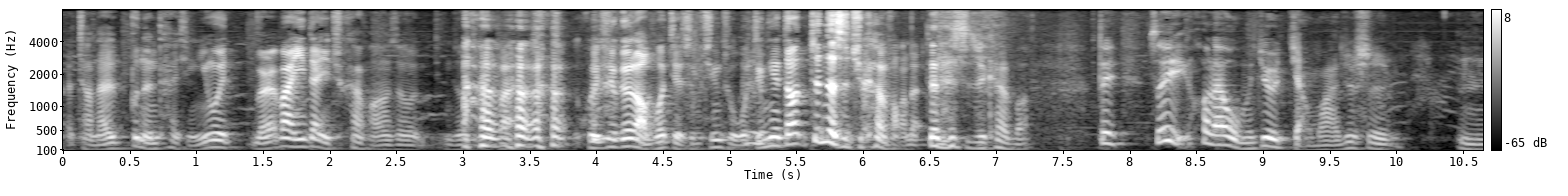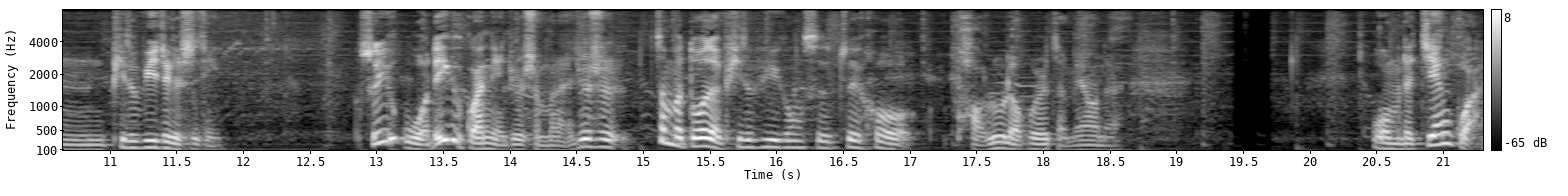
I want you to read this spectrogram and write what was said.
呃长得不能太行，因为万万一带你去看房的时候，你说怎么办？回去跟老婆解释不清楚，我今天当真的是去看房的。真的是去看房。对，所以后来我们就讲嘛，就是嗯，P to P 这个事情。所以我的一个观点就是什么呢？就是这么多的 P to P 公司最后跑路了或者怎么样的，我们的监管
